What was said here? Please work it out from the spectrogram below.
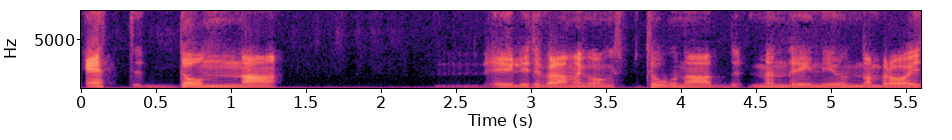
ett Donna är ju lite varannangångsbetonad, men rinner ju undan bra i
